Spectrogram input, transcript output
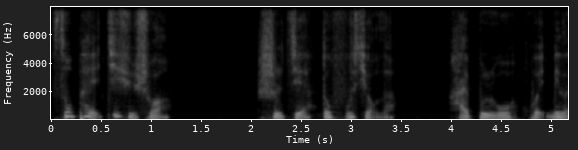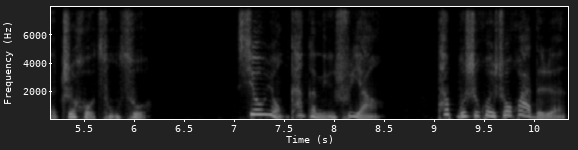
苏佩继续说：“世界都腐朽了，还不如毁灭了之后重塑。”修勇看看林舒扬，他不是会说话的人，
